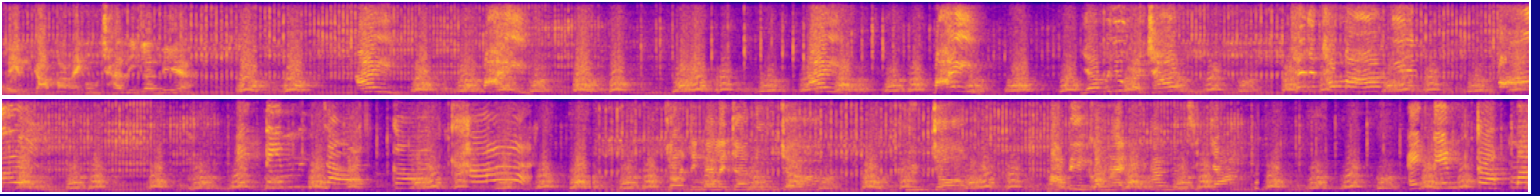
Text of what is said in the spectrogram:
เวรกรรมอะไรของฉันอีกแล้วเนี่ย ไป ไป ไป ไป อย่ามายุ่งกับฉัน ฉันจะทำมาหากิน จอดยังไงเลยจ้าหนูจ๋าคืนจอดมาพี่ก็หายไปข้างหนึ่งสิจ้าไอติมกลับมา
